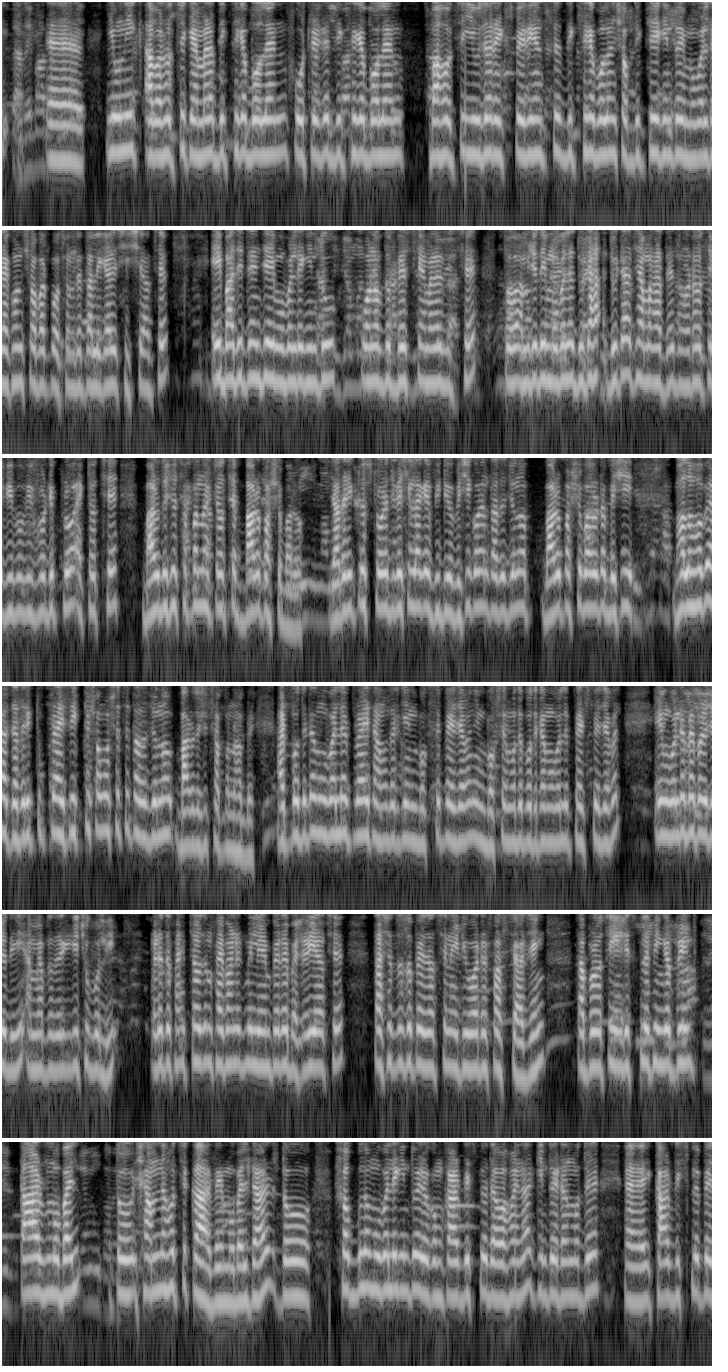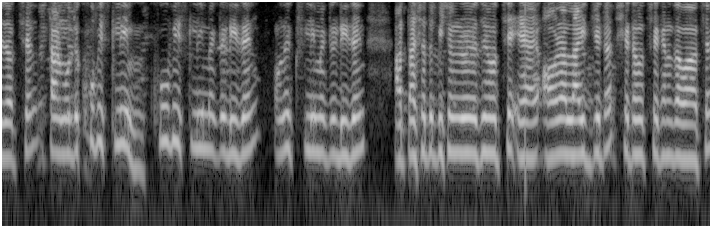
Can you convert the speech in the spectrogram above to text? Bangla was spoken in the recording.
ইউনিক আবার হচ্ছে ক্যামেরার দিক থেকে বলেন পোর্ট্রেটের দিক থেকে বলেন বা হচ্ছে ইউজার এক্সপিরিয়েন্সের দিক থেকে বলেন সব দিক থেকে কিন্তু এই মোবাইলটা এখন সবার পছন্দের তালিকায় শীর্ষে আছে। এই বাজেট রেঞ্জে এই মোবাইলটা কিন্তু one of the best camera দিচ্ছে। তো আমি যদি এই মোবাইলের দুইটা দুইটা আছে আমার হাতে দুটোটা হচ্ছে ভিভো ভি ফোরটি প্রো একটা হচ্ছে বারো দুশো ছাপ্পান্ন একটা হচ্ছে বারো পাঁচশো বারো। যাদের একটু স্টোরেজ বেশি লাগে ভিডিও বেশি করেন তাদের জন্য বারো পাঁচশো বারোটা বেশি ভালো হবে। আর যাদের একটু প্রাইসে একটু সমস্যা হচ্ছে তাদের জন্য বারো দুশো ছাপ্পান্ন হবে। আর প্রতিটা মোবাইলের প্রাইস আমাদেরকে ইনবক্সে পেয়ে যাবেন। ইনবক্সের মধ্যে প্রতিটা মোবাইলের প্রাইস পেয়ে যাবেন। এই মোবাইলটার ব্যাপারে যদি আমি আপনাদেরকে কিছু বলি এটাতে ফাইভ থাউজেন্ড ফাইভ হান্ড্রেড মিলি ব্যাটারি আছে। তার সাথে তো পেয়ে যাচ্ছেন এইটি ওয়ার্ডের ফাস্ট চার্জিং তারপর হচ্ছে in display fingerprint curve mobile তো সামনে হচ্ছে কার্ভ এই মোবাইলটার তো সবগুলো মোবাইলে কিন্তু এরকম কার্ভ ডিসপ্লে দেওয়া হয় না, কিন্তু এটার মধ্যে কার্ভ ডিসপ্লে পেয়ে যাচ্ছেন। তার মধ্যে খুবই স্লিম খুবই স্লিম একটা ডিজাইন অনেক স্লিম একটা ডিজাইন আর তার সাথে পিছনে রয়েছে হচ্ছে এআই অরা লাইট যেটা, সেটা হচ্ছে এখানে দেওয়া আছে।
